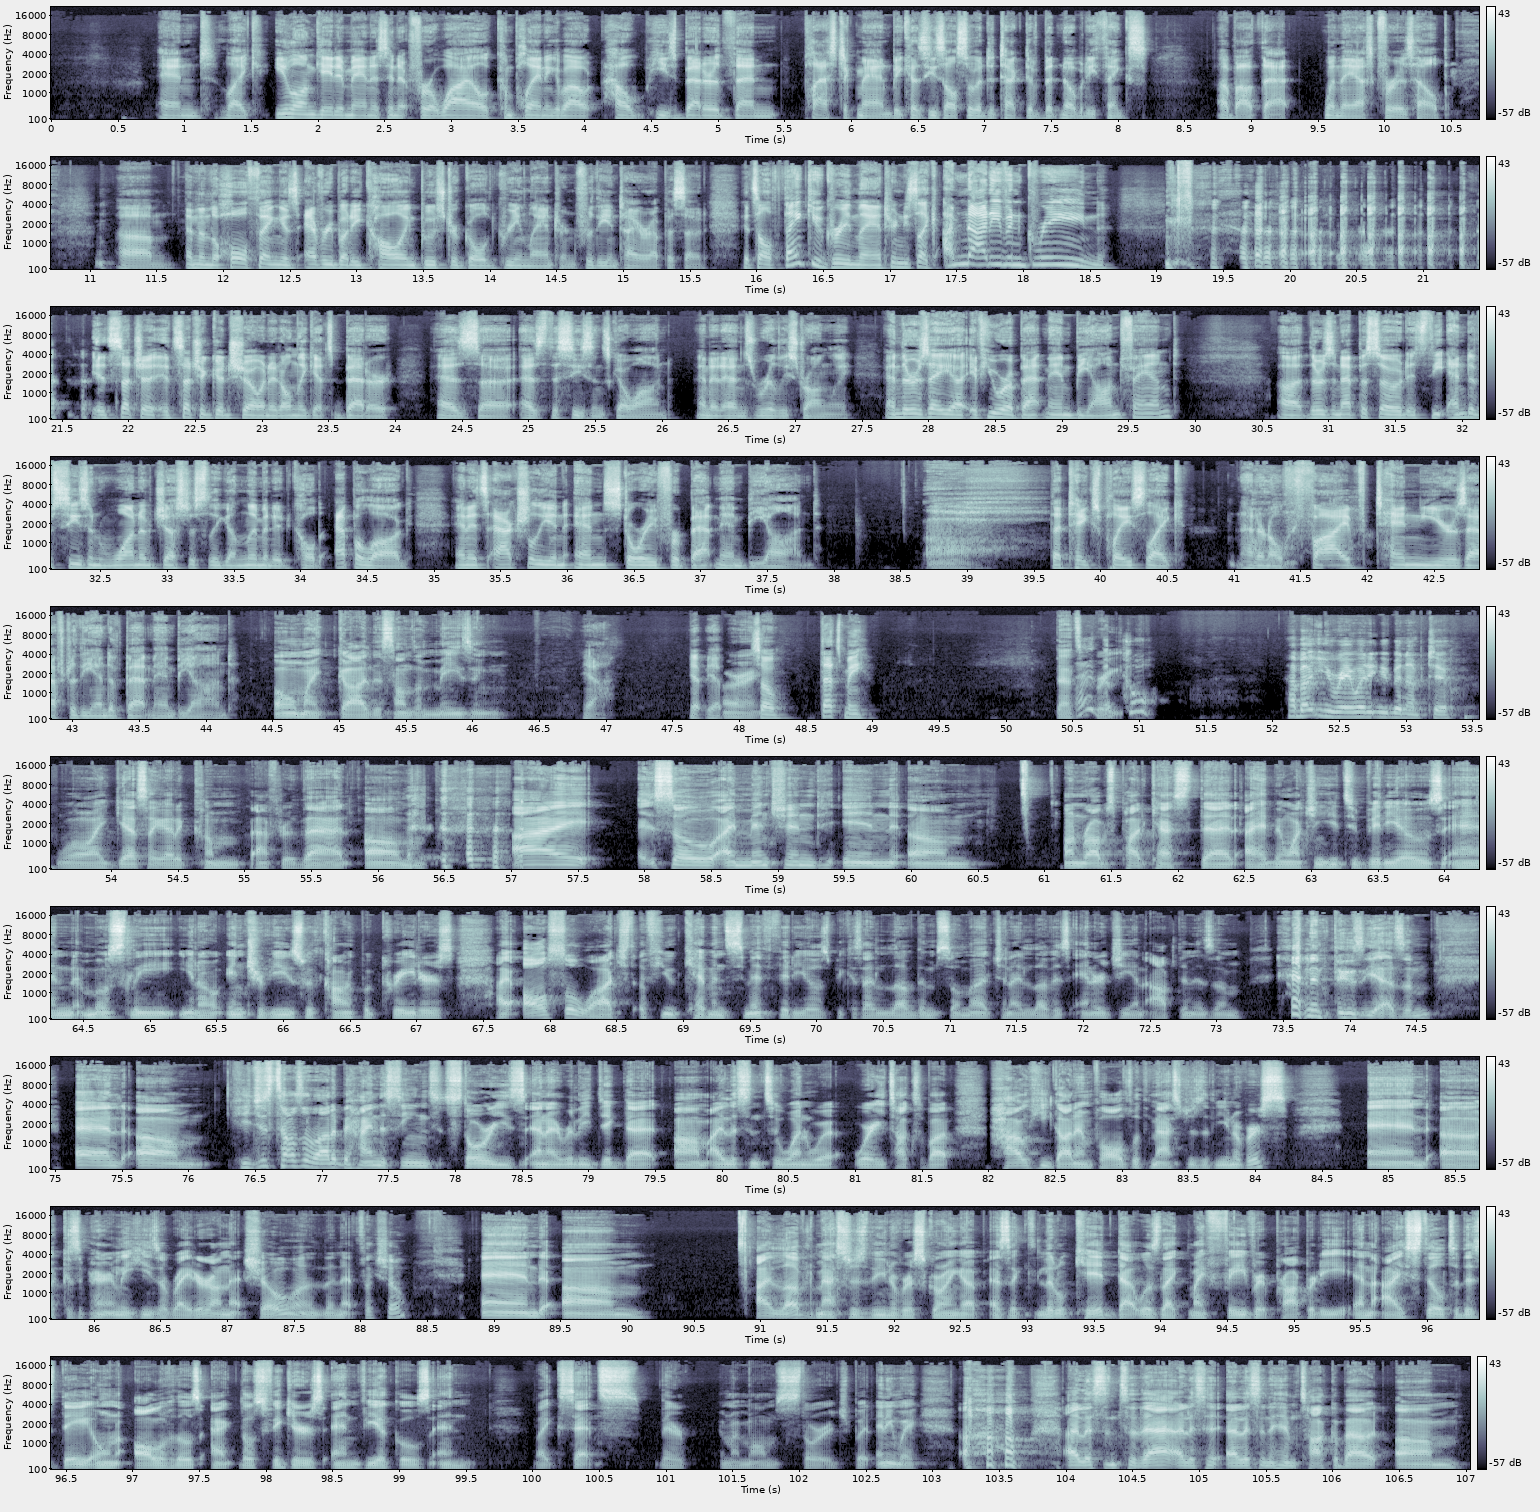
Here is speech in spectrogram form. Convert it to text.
and like elongated man is in it for a while complaining about how he's better than plastic man because he's also a detective but nobody thinks about that when they ask for his help um, and then the whole thing is everybody calling booster gold green lantern for the entire episode it's all thank you green lantern he's like i'm not even green it's such a it's such a good show and it only gets better as uh, as the seasons go on and it ends really strongly and there's a uh, if you were a batman beyond fan uh, there's an episode, it's the end of season one of Justice League Unlimited called Epilogue, and it's actually an end story for Batman Beyond. Oh. That takes place like, I don't oh know, five, God. ten years after the end of Batman Beyond. Oh my God, this sounds amazing. Yeah. Yep, yep. All right. So that's me. That's right, great. That's cool. How about you, Ray? What have you been up to? Well, I guess I got to come after that. Um, I so I mentioned in um, on Rob's podcast that I had been watching YouTube videos and mostly, you know, interviews with comic book creators. I also watched a few Kevin Smith videos because I love them so much and I love his energy and optimism and enthusiasm. And um, he just tells a lot of behind the scenes stories and I really dig that. Um, I listened to one where, where he talks about how he got involved with Masters of the Universe and because uh, apparently he's a writer on that show, the Netflix show, and um, I loved Masters of the Universe growing up as a little kid. That was like my favorite property, and I still to this day own all of those act those figures and vehicles and like sets. They're in my mom's storage, but anyway, I listened to that. I listen. I listened to him talk about um,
